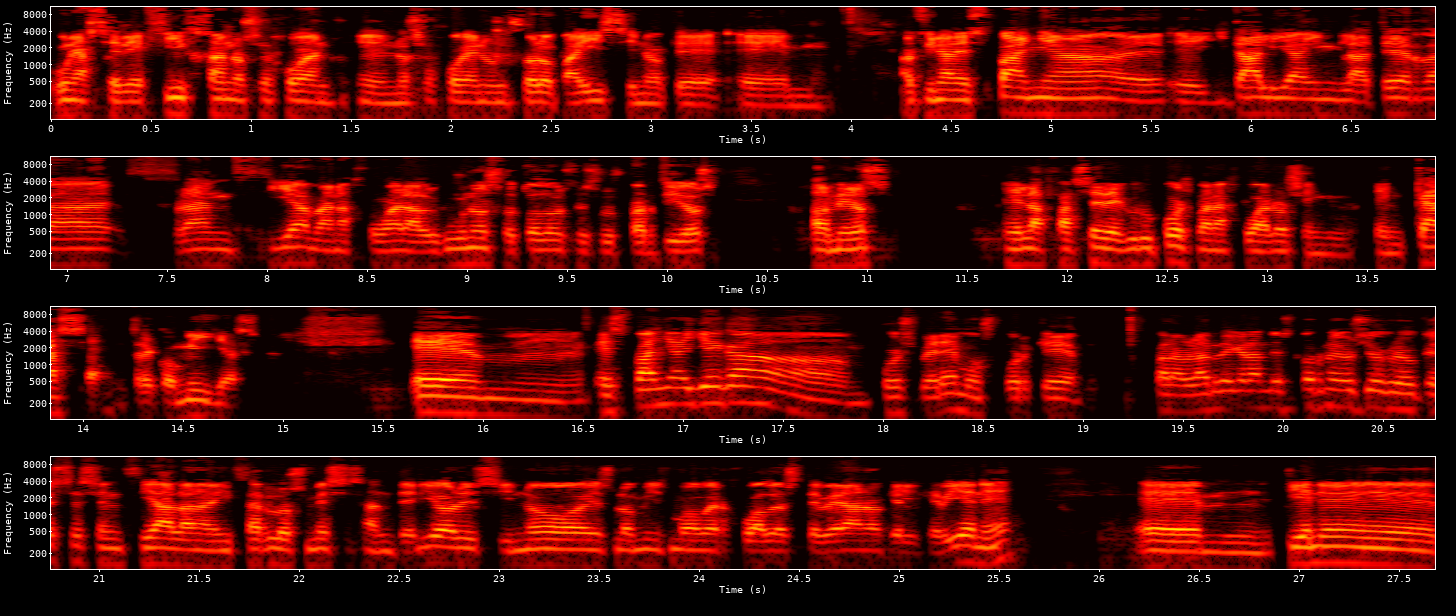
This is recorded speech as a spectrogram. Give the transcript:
una sede fija, no se juega en, eh, no se juega en un solo país, sino que em, al final España, eh, eh, Italia, Inglaterra, Francia van a jugar algunos o todos de sus partidos, al menos en la fase de grupos van a jugarlos en, casa, entre comillas. Eh, España llega, pues veremos, porque para hablar de grandes torneos yo creo que es esencial analizar los meses anteriores y no es lo mismo haber jugado este verano que el que viene. Eh, tiene,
